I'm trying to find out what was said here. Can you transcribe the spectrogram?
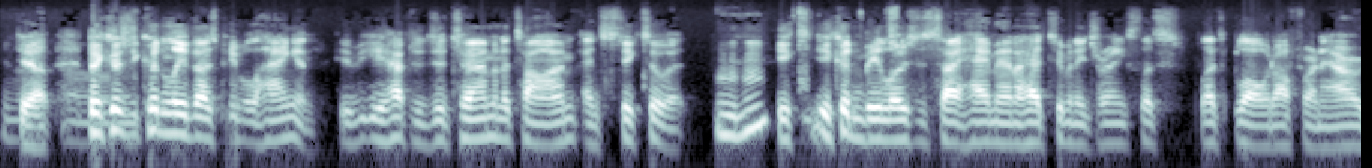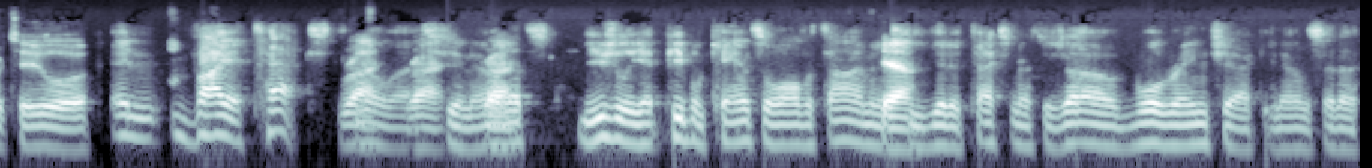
You know? Yeah, because um, you couldn't leave those people hanging. You have to determine a time and stick to it. Mm-hmm. You, you couldn't be loose and say, "Hey, man, I had too many drinks. Let's let's blow it off for an hour or two, or and via text, right? No less, right. You know, right. that's usually people cancel all the time, and yeah. you get a text message, "Oh, we'll rain check," you know, instead of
